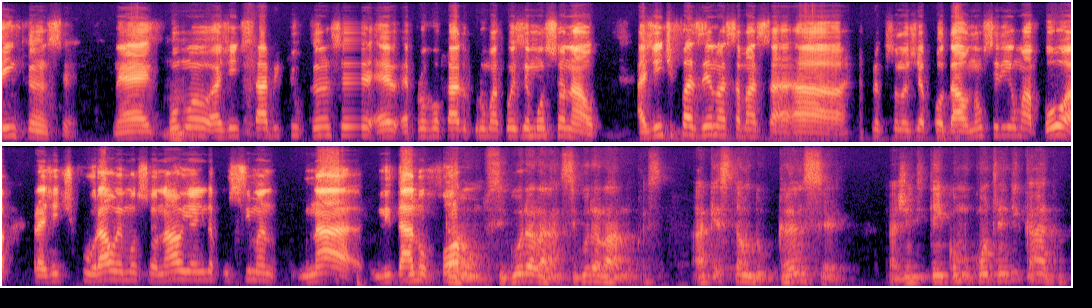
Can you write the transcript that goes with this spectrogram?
tem câncer, né? Como hum. a gente sabe que o câncer é, é, provocado por uma coisa emocional, a gente fazendo essa massa, a reflexologia podal não seria uma boa para a gente curar o emocional e ainda por cima na lidar então, no foco? Não, segura lá, segura lá, Lucas. A questão do câncer a gente tem como contraindicado.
